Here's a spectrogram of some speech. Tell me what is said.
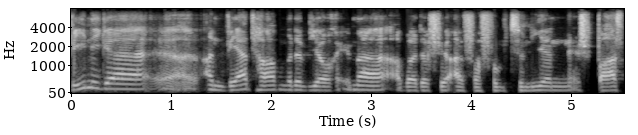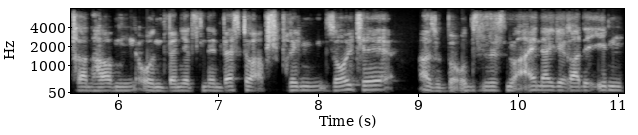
weniger äh, an Wert haben oder wie auch immer, aber dafür einfach funktionieren, Spaß dran haben. Und wenn jetzt ein Investor abspringen sollte, also bei uns ist es nur einer gerade eben,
